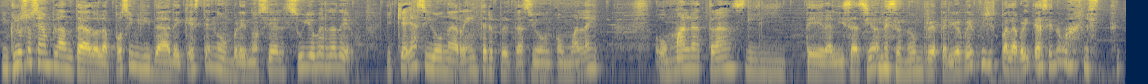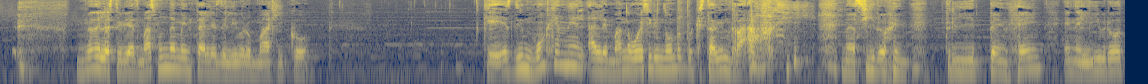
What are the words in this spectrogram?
Incluso se han plantado la posibilidad de que este nombre no sea el suyo verdadero y que haya sido una reinterpretación o mala, o mala transliteralización de su nombre anterior. Pues palabritas, ¿eh? no Una de las teorías más fundamentales del libro mágico que es de un monje en el alemán, no voy a decir el nombre porque está bien raro, nacido en Trittenheim, en el libro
